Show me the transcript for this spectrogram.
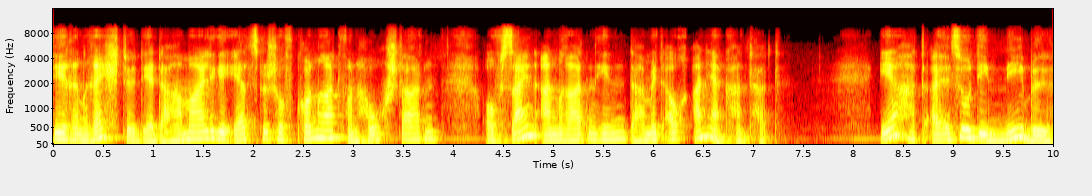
deren Rechte der damalige Erzbischof Konrad von Hochstaden auf sein Anraten hin damit auch anerkannt hat. Er hat also den Nebel,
